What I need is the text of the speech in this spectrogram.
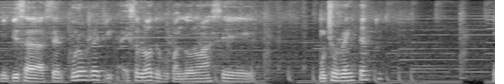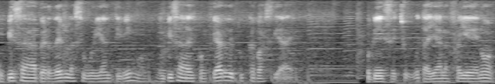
y empieza a hacer puros rétricas. Eso es lo otro, pues cuando uno hace muchos reintentos, empiezas a perder la seguridad en ti mismo, empiezas a desconfiar de tus capacidades. Porque dices, chuta, ya la fallé de nuevo,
